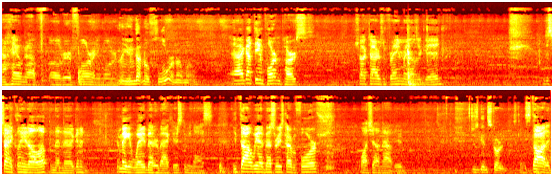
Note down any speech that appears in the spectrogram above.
Now I don't got a rear floor anymore. No, You ain't got no floor no more. Yeah, I got the important parts. Shock tires and frame rails are good. I'm just trying to clean it all up and then uh, gonna gonna make it way better back here. It's gonna be nice. You thought we had best race car before? Watch out now, dude. Just getting started. It's getting started.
